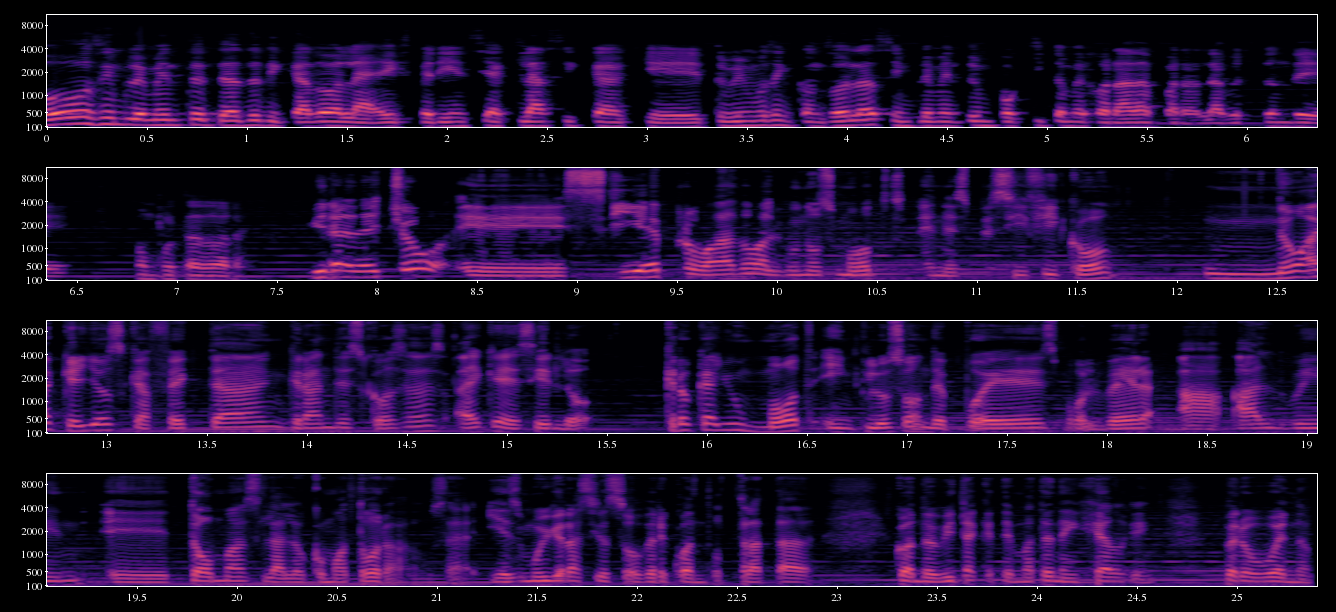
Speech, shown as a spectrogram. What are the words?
¿O simplemente te has dedicado a la experiencia clásica que tuvimos en consolas, simplemente un poquito mejorada para la versión de computadora? Mira, de hecho, eh, sí he probado algunos mods en específico. No aquellos que afectan grandes cosas, hay que decirlo. Creo que hay un mod incluso donde puedes volver a Alwyn eh, Thomas la locomotora. O sea, y es muy gracioso ver cuando trata, cuando evita que te maten en Helgen. Pero bueno,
